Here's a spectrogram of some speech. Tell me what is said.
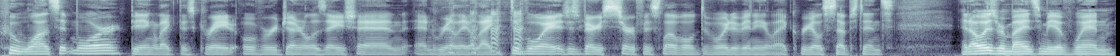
who wants it more being like this great overgeneralization and really like devoid just very surface level devoid of any like real substance. It always reminds me of when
